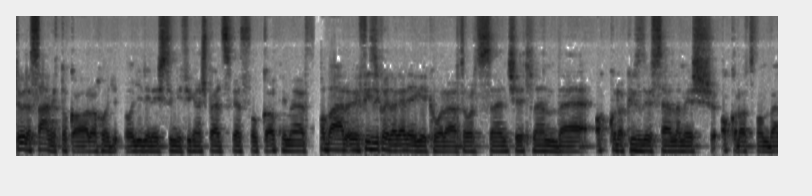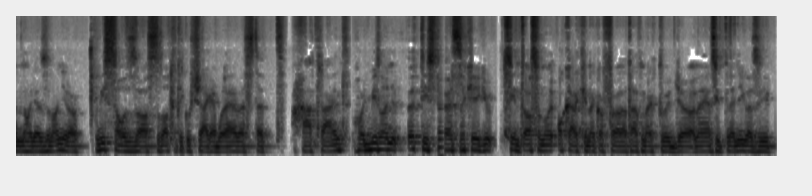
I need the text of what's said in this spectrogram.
tőle számítok arra, hogy, hogy idén is szignifikáns perceket fog kapni, mert ha bár ő fizikailag eléggé korlátolt szerencsétlen, de akkor a küzdőszellem és akarat van benne, hogy ezzel annyira visszahozza azt az atletikusságából elvesztett hátrányt, hogy bizony 5-10 percekig szinte azt mondom, hogy akárkinek a feladatát meg tudja nehezíteni egy igazi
